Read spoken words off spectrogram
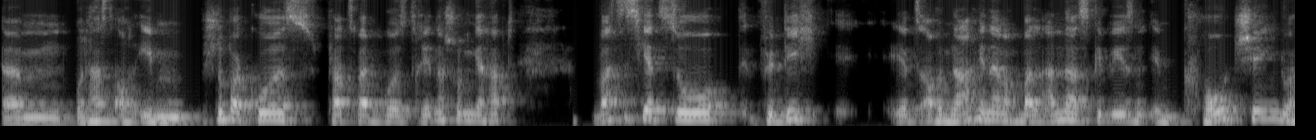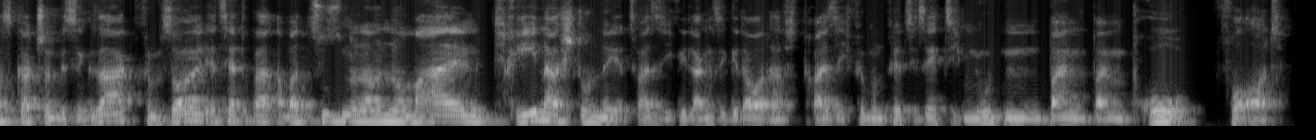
Ähm, und hast auch eben Schnupperkurs, Platzreifekurs, Trainer schon gehabt. Was ist jetzt so für dich jetzt auch im Nachhinein nochmal anders gewesen im Coaching? Du hast gerade schon ein bisschen gesagt, fünf Säulen etc., aber zu so einer normalen Trainerstunde, jetzt weiß ich nicht, wie lange sie gedauert hat, 30, 45, 60 Minuten beim, beim Pro vor Ort.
